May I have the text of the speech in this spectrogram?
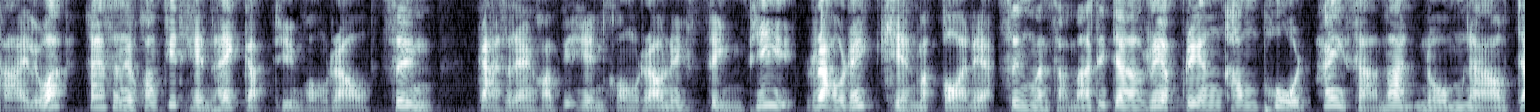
ขาย หรือว่าการเสนอความคิดเห็นให้กับทีมของเรา ซึ่ง การแสดงความคิดเห็นของเราในสิ่งที่เราได้เขียนมาก่อนเนี่ย ซึ่งมันสามารถที่จะเรียบเรียงคำพูด ให้สามารถโน้มน้าวใจ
